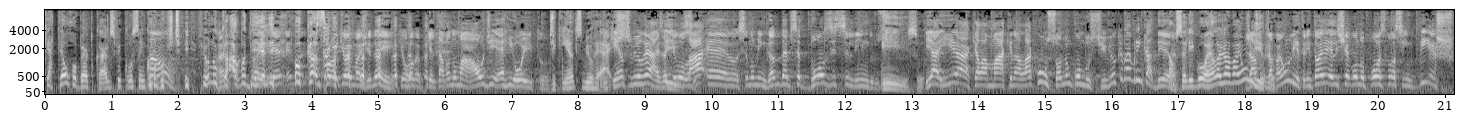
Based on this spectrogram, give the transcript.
que até o Roberto Carlos ficou sem Não. combustível no carro dele. Ele- ele- o cantor. Sabe o que eu imaginei? Que o Robert- porque ele tava numa Audi R8. De 500 mil reais. De 500 mil reais. Aquilo Isso. lá, é, se não me engano, deve ser 12 cilindros. Isso. E aí, aquela máquina lá consome um combustível que não é brincadeira. Não, você ligou ela, já vai um já, litro. já vai um litro. Então ele chegou no posto e falou assim: bicho,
